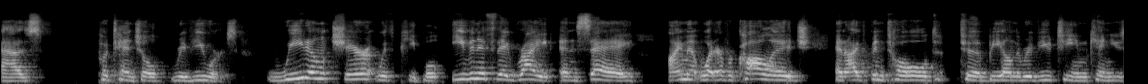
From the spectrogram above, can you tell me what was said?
as potential reviewers. We don't share it with people, even if they write and say, I'm at whatever college and I've been told to be on the review team. Can you?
